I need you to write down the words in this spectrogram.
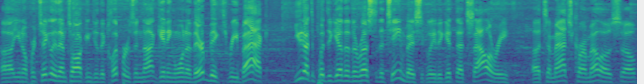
Uh, you know, particularly them talking to the Clippers and not getting one of their big three back. You'd have to put together the rest of the team basically to get that salary uh, to match Carmelo. So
